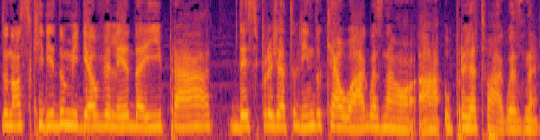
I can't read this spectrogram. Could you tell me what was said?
do nosso querido Miguel Veleda aí para desse projeto lindo que é o Águas na a, o projeto Águas, né?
